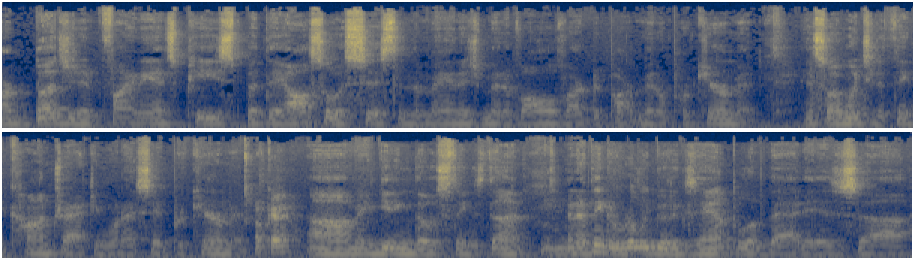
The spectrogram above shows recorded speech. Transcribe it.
our budget and finance piece, but they also assist in the management of all of our departmental procurement. And so I want you to think contracting when I say procurement Okay. um, and getting those things done. And I think a really good example of that is uh,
